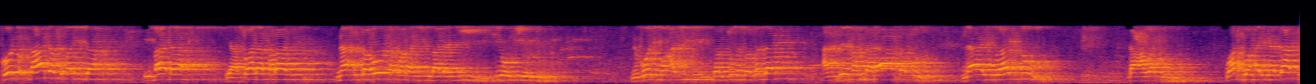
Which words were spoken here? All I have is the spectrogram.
Kwa baada ya kumaliza ibada ya swala faradhi na utaona kwamba ni ibada nyingi sio hiyo tu. Miongoni mwa hadithi za Mtume sallallahu anasema thalathatun la yuraddu da'watuhum. Watu wa aina tatu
